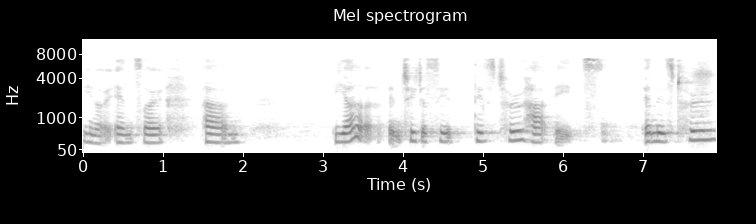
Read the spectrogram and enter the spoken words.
you know, and so, um, yeah, and she just said, there's two heartbeats and there's two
